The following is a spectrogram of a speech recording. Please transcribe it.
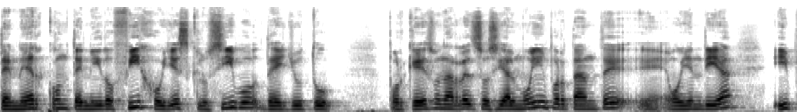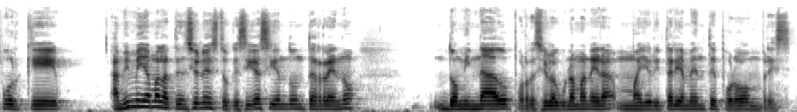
tener contenido fijo y exclusivo de YouTube, porque es una red social muy importante eh, hoy en día y porque a mí me llama la atención esto, que siga siendo un terreno dominado, por decirlo de alguna manera, mayoritariamente por hombres.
